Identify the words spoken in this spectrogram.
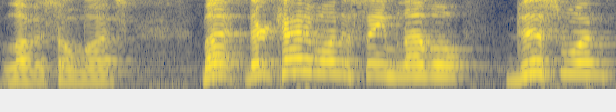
Love it so much. But they're kind of on the same level. This one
